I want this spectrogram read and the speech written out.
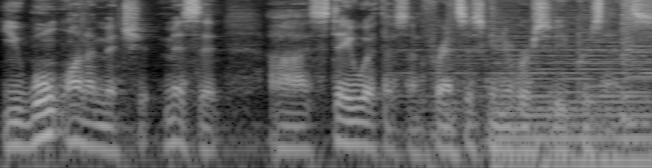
You won't want to miss it. Uh, stay with us on Franciscan University Presents.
